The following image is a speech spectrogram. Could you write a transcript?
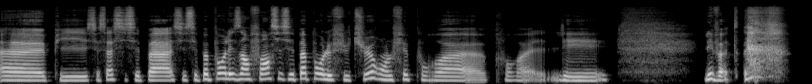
Euh, puis c'est ça, si c'est pas si c'est pas pour les enfants, si c'est pas pour le futur, on le fait pour euh, pour euh, les les votes.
